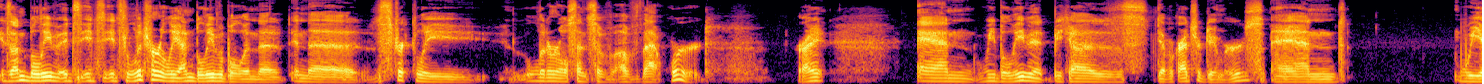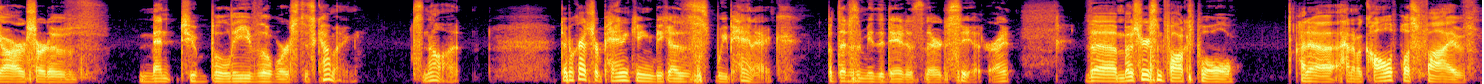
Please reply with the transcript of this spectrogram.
it's unbelievable. It's it's it's literally unbelievable in the in the strictly literal sense of of that word, right? And we believe it because Democrats are doomers, and we are sort of meant to believe the worst is coming. It's not. Democrats are panicking because we panic, but that doesn't mean the data is there to see it, right? The most recent Fox poll had a had a McAuliffe plus five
